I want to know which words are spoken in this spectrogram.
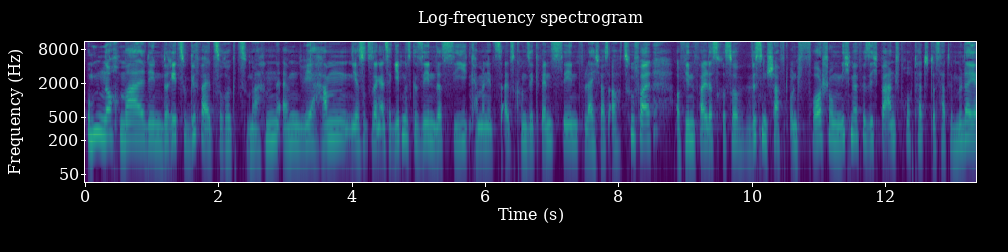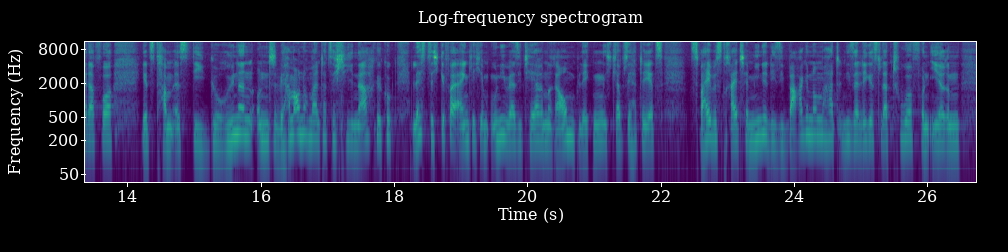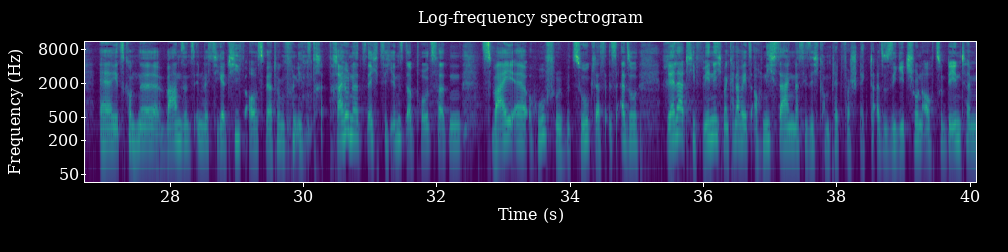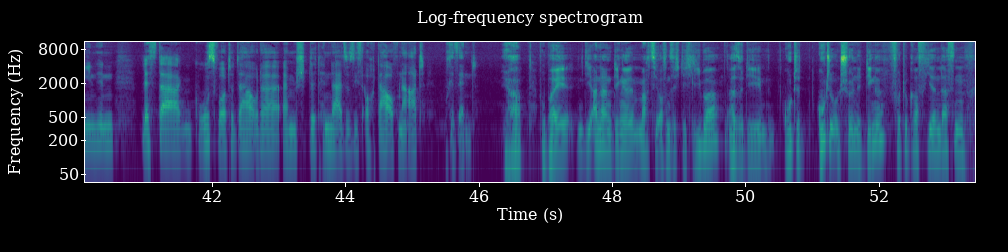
Um nochmal den Dreh zu Giffey zurückzumachen. Ähm, wir haben ja sozusagen als Ergebnis gesehen, dass sie, kann man jetzt als Konsequenz sehen, vielleicht war es auch Zufall, auf jeden Fall das Ressort Wissenschaft und Forschung nicht mehr für sich beansprucht hat. Das hatte Müller ja davor. Jetzt haben es die Grünen und wir haben auch nochmal tatsächlich nachgeguckt, lässt sich Giffey eigentlich im universitären Raum blicken? Ich glaube, sie hatte jetzt zwei bis drei Termine, die sie wahrgenommen hat in dieser Legislatur von ihren äh, jetzt kommt eine Wahnsinnsinvestigativauswertung von ihnen. 360 Insta-Posts hatten zwei äh, Hochschulbezug. Das ist also relativ wenig. Man kann aber jetzt auch nicht sagen, dass sie sich komplett versteckt. Also sie geht schon auch zu den Terminen hin, lässt da Großworte da oder ähm, schüttelt Hände. Also sie ist auch da auf eine Art präsent. Ja, wobei die anderen Dinge macht sie offensichtlich lieber. Also die gute, gute und schöne Dinge fotografieren lassen.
